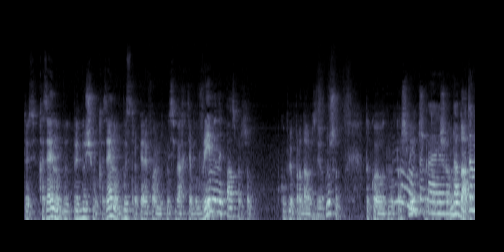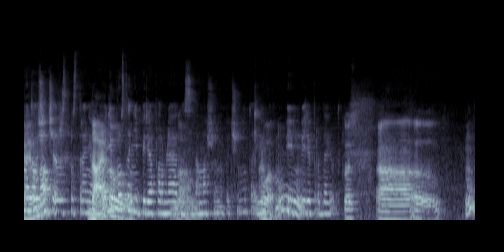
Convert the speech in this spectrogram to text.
То есть хозяину, предыдущему хозяину быстро переоформить на себя хотя бы временный паспорт, чтобы куплю-продажу сделать. Ну, что такое вот мы прошли. Ну, что такая там еще? ерунда. Ну, да, Потом такая это ерунда. очень распространено. Да, Они это просто вот- не переоформляют да. на себя машину почему-то и, Вот, ну, и перепродают. То есть, а, э, ну,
